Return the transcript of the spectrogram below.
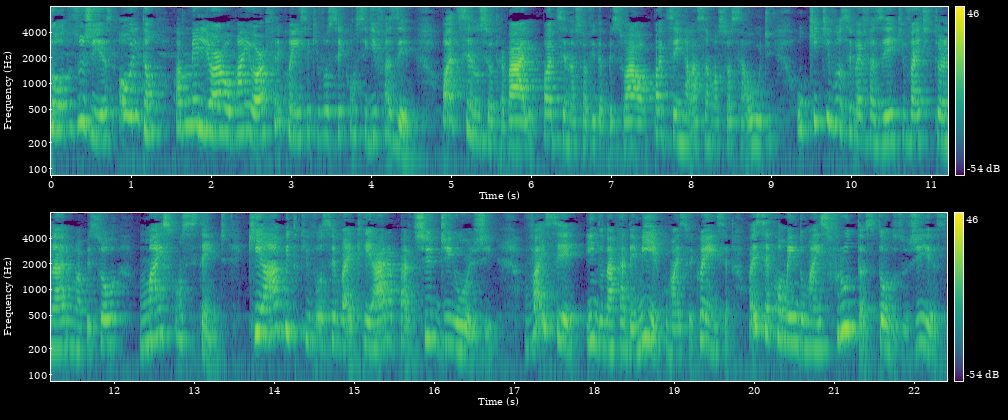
todos os dias, ou então com a melhor ou maior frequência que você conseguir fazer. Pode ser no seu trabalho, pode ser na sua vida pessoal, pode ser em relação à sua saúde. O que, que você vai fazer que vai te tornar uma pessoa mais consistente? Que hábito que você vai criar a partir de hoje? Vai ser indo na academia com mais frequência? Vai ser comendo mais frutas todos os dias?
